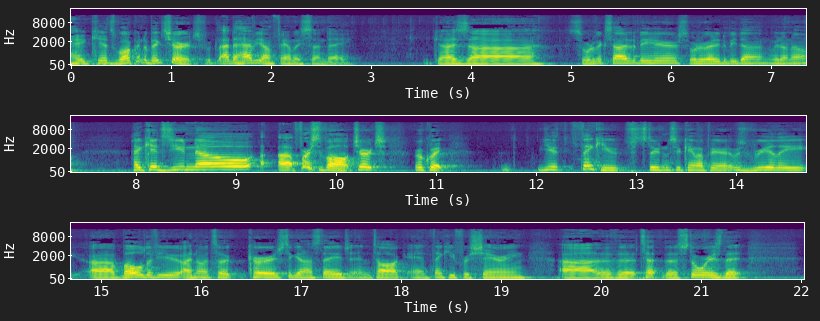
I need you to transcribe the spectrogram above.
hey, kids, welcome to Big Church. We're glad to have you on Family Sunday. You guys uh, sort of excited to be here, sort of ready to be done? We don't know. Hey, kids, you know, uh, first of all, church, real quick, you, thank you, students who came up here. It was really uh, bold of you. I know it took courage to get on stage and talk, and thank you for sharing uh, the, te- the stories that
